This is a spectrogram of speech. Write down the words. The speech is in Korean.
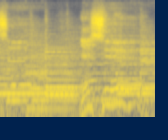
예수 예수.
